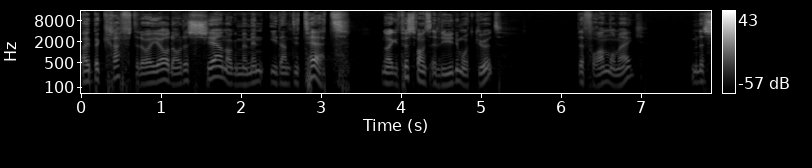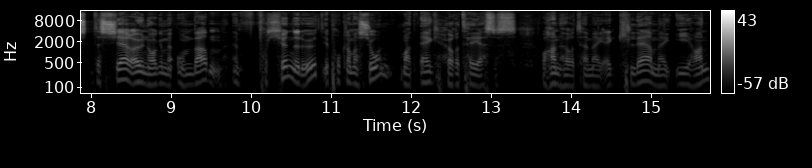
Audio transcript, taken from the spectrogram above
Og Jeg bekrefter det, og jeg gjør det, og det skjer noe med min identitet når jeg først og fremst er lydig mot Gud. Det forandrer meg. Men det, det skjer òg noe med omverdenen. En forkynner det ut i proklamasjon om at jeg hører til Jesus, og han hører til meg. Jeg kler meg i han.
